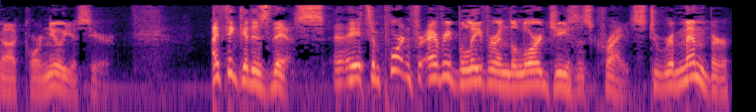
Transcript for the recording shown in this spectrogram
uh, Cornelius here? I think it is this. It's important for every believer in the Lord Jesus Christ to remember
